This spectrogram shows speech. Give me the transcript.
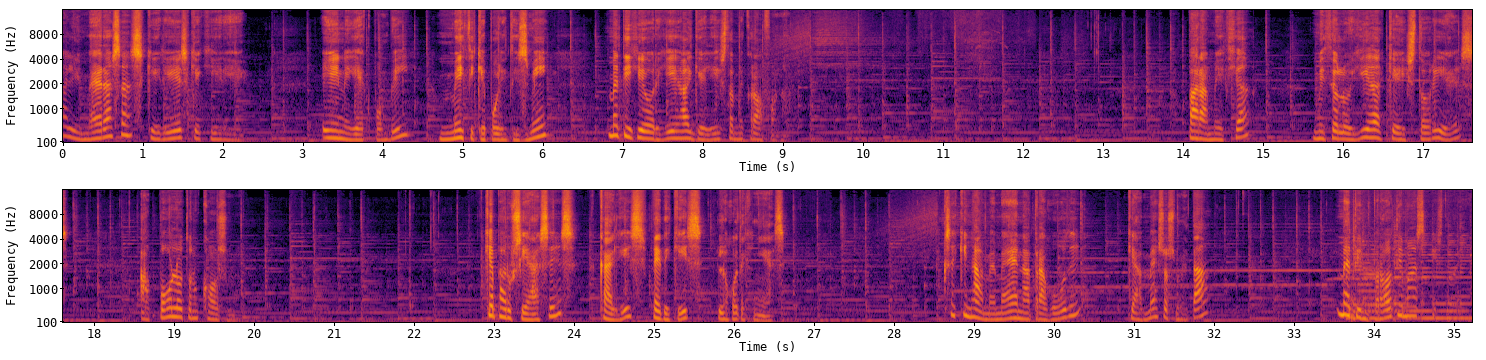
Καλημέρα σας κυρίες και κύριοι. Είναι η εκπομπή «Μύθοι και πολιτισμοί» με τη Γεωργία Αγγελή στο μικρόφωνο. Παραμύθια, μυθολογία και ιστορίες από όλο τον κόσμο. Και παρουσιάσεις καλής παιδικής λογοτεχνίας. Ξεκινάμε με ένα τραγούδι και αμέσως μετά με την πρώτη μας ιστορία.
